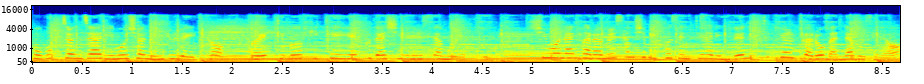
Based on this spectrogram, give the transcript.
고급전자 리모션 인큘레이터 더액티브 BKF-135F 시원한 바람을 32% 할인된 특별가로 만나보세요.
